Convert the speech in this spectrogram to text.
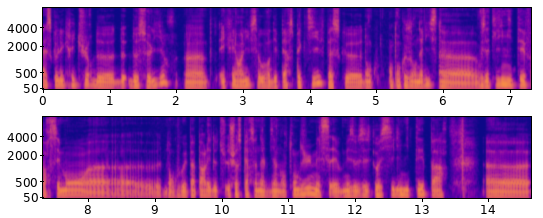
Est-ce que l'écriture de, de, ce livre, euh, écrire un livre, ça ouvre des perspectives parce que, donc, en tant que journaliste, euh, vous êtes limité forcément, euh, donc vous pouvez pas parler de choses personnelles, bien entendu, mais, mais aussi limité par la,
